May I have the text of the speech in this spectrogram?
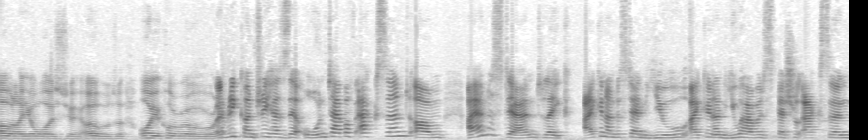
oh well, you was oh you every country has their own type of accent. Um i understand like i can understand you. I can you have a special accent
